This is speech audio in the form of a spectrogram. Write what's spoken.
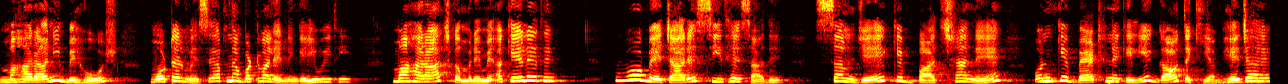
مہارانی بے ہوش موٹر میں سے اپنا بٹوا لینے گئی ہوئی تھی۔ مہاراج کمرے میں اکیلے تھے۔ وہ بیچارے سیدھے سادے سمجھے کہ بادشاہ نے ان کے بیٹھنے کے لیے گاؤں تکیا بھیجا ہے۔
